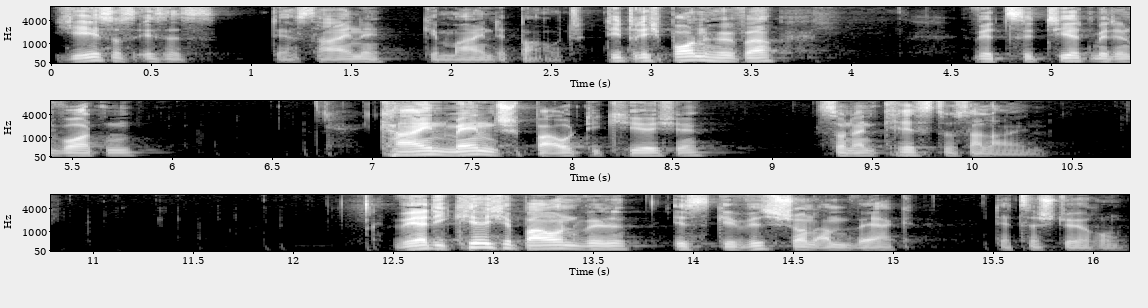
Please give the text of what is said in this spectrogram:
Jesus ist es, der seine Gemeinde baut. Dietrich Bonhoeffer wird zitiert mit den Worten, kein Mensch baut die Kirche, sondern Christus allein. Wer die Kirche bauen will, ist gewiss schon am Werk der Zerstörung.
